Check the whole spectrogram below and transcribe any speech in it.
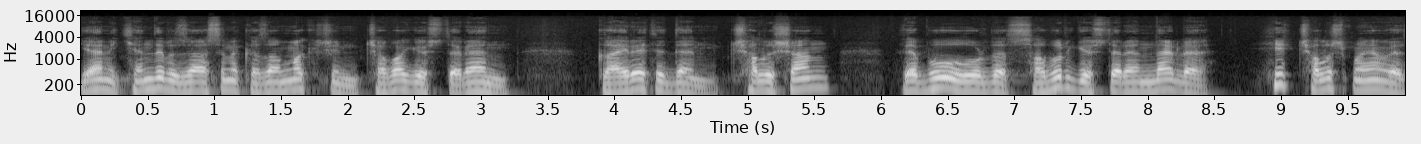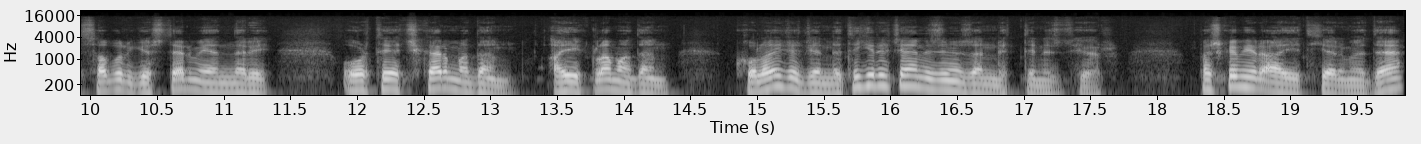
Yani kendi rızasını kazanmak için çaba gösteren, gayret eden, çalışan ve bu uğurda sabır gösterenlerle hiç çalışmayan ve sabır göstermeyenleri ortaya çıkarmadan, ayıklamadan kolayca cennete gireceğinizi mi zannettiniz diyor. Başka bir ayet-i kerimede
